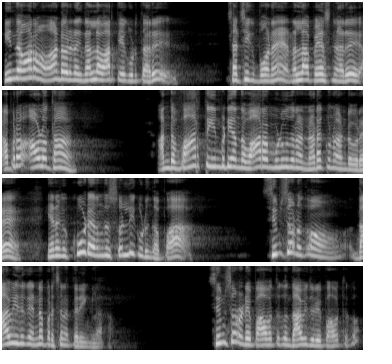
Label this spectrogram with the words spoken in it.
இந்த வாரம் ஆண்டவர் எனக்கு நல்ல வார்த்தையை கொடுத்தாரு. சர்ச்சுக்கு போனேன் நல்லா பேசினாரு. அப்புறம் அவ்வளோதான் அந்த வார்த்தையின்படி அந்த வாரம் முழுவதும் நான் நடக்கணும் ஆண்டவரே. எனக்கு கூட இருந்து சொல்லி கொடுங்கப்பா. சிம்சோனுக்கும் தாவீதுக்கும் என்ன பிரச்சனை தெரியுங்களா? சிம்சோனுடைய பாவத்துக்கும் தாவீதுடைய பாவத்துக்கும்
